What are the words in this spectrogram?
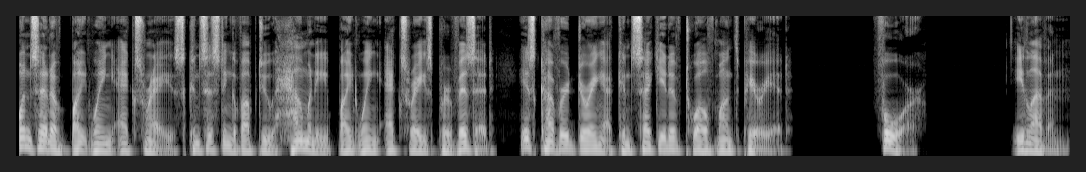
One set of bite wing x rays, consisting of up to how many bite wing x rays per visit, is covered during a consecutive 12 month period? 4. 11.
